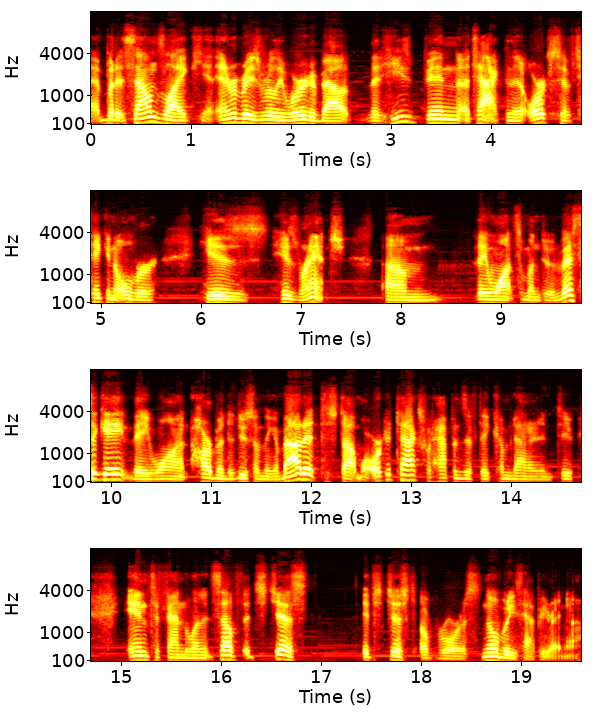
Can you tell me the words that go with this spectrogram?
Uh, But it sounds like everybody's really worried about that he's been attacked and that orcs have taken over his his ranch. Um, they want someone to investigate. They want Harbin to do something about it to stop more orc attacks. What happens if they come down and into into Phandalin itself? It's just it's just uproarious. Nobody's happy right now.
